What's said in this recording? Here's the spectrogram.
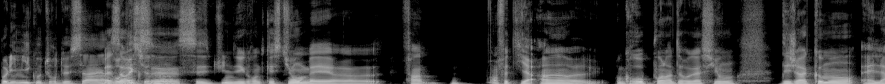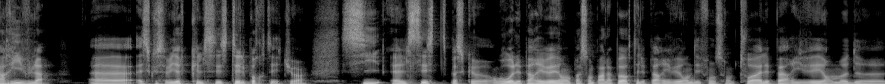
polémique autour de ça. Bah, c'est vrai que c'est une des grandes questions, mais euh, en fait, il y a un gros point d'interrogation. Déjà, comment elle arrive là? Euh, Est-ce que ça veut dire qu'elle sait se téléporter, tu vois? Si elle sait, parce que en gros, elle n'est pas arrivée en passant par la porte, elle n'est pas arrivée en défonçant le toit, elle n'est pas arrivée en mode, euh,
